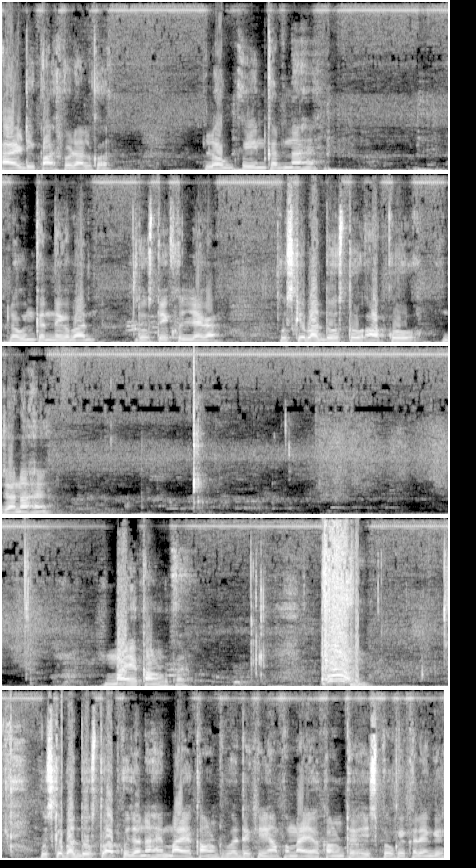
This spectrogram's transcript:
आईडी पासवर्ड डालकर लॉग इन करना है। लॉग इन करने के बाद दोस्तों, ये खुल जाएगा। उसके बाद दोस्तों, आपको जाना है। माई अकाउंट पर। उसके बाद दोस्तों आपको जाना है माई अकाउंट पर। देखिए यहाँ पर माई अकाउंट है, इस पर ओके करेंगे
